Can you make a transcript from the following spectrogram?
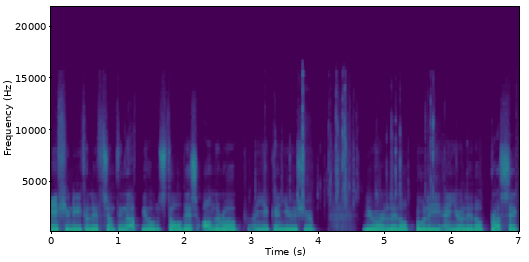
If you need to lift something up, you install this on the rope and you can use your your little pulley and your little prusik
